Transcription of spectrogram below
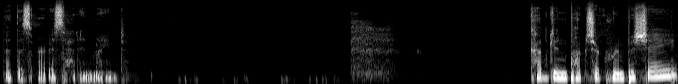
that this artist had in mind. Kyabgön Phakchok Rinpoche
